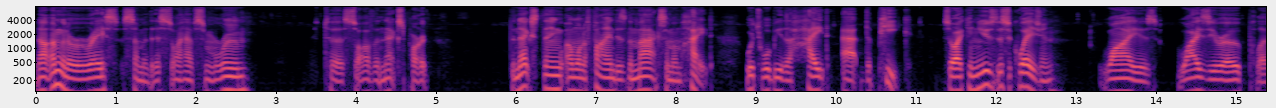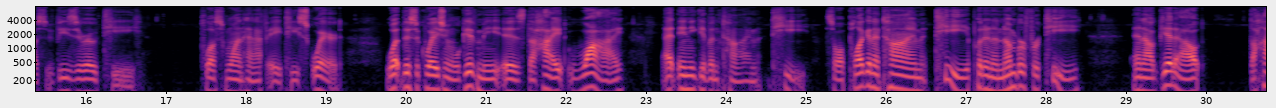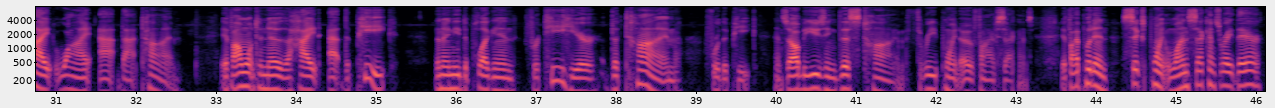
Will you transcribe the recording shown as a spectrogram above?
Now I'm going to erase some of this so I have some room to solve the next part. The next thing I want to find is the maximum height, which will be the height at the peak. So I can use this equation, y is y0 plus v0t plus 1 half at squared. What this equation will give me is the height y at any given time t. So I'll plug in a time t, put in a number for t, and I'll get out the height y at that time. If I want to know the height at the peak, then I need to plug in for t here the time for the peak. And so I'll be using this time, 3.05 seconds. If I put in 6.1 seconds right there,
